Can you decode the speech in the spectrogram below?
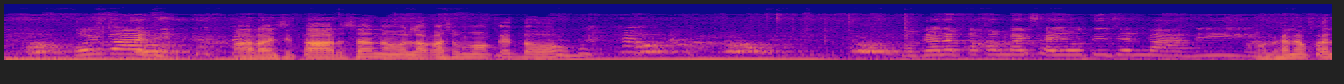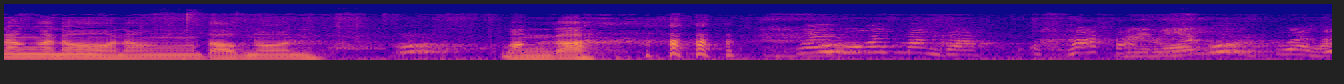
Uy, Madi! Parang si Tarzan, oh. Lakas umakyat, oh. Maghanap ka kamay sayote dyan, Madi. Maghanap ka ng ano, ng tawag noon. Mangga. Meron? Wala.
